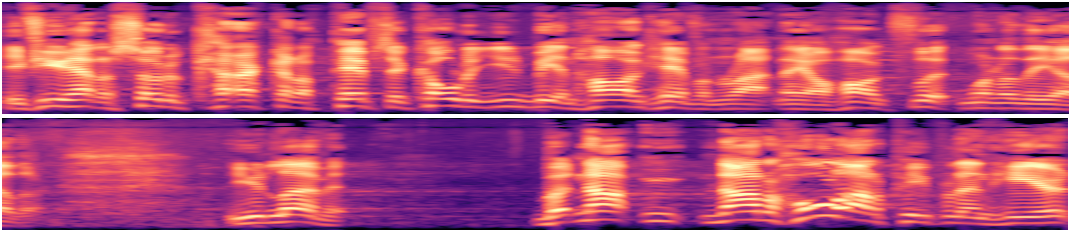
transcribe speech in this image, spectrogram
if you had a soda crack and a Pepsi Cola, you'd be in hog heaven right now, hog foot, one or the other. You'd love it. But not, not a whole lot of people in here,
